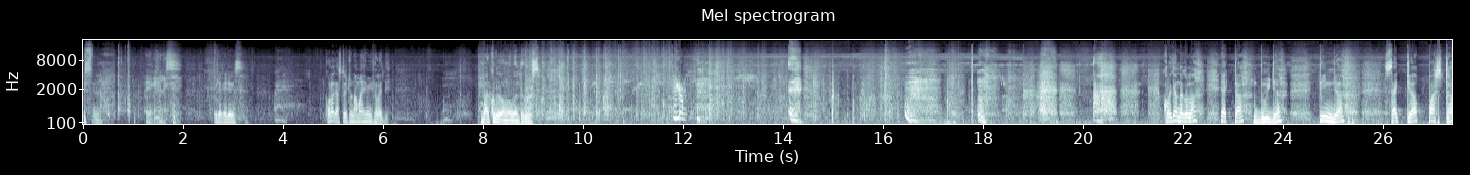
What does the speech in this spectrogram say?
বিসমিল্লাহ। এই ওইটা কেটে গেছে। কলা গাছটা একটু নামাই হেমি ফেলাই দি বার করে রঙ বন্ধ করছে কয় কান্দা কলা? একটা, দুইটা, তিনটা, চারটা, পাঁচটা,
